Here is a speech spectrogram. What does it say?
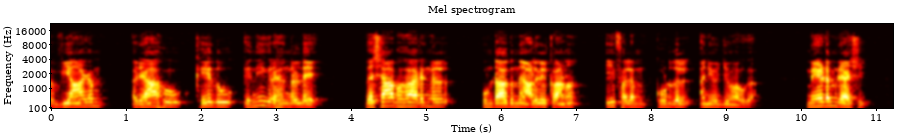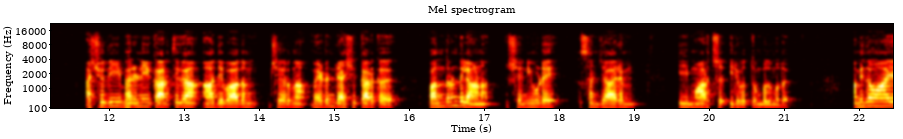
വ്യാഴം രാഹു കേതു എന്നീ ഗ്രഹങ്ങളുടെ ദശാപഹാരങ്ങൾ ഉണ്ടാകുന്ന ആളുകൾക്കാണ് ഈ ഫലം കൂടുതൽ അനുയോജ്യമാവുക. മേടം രാശി. അശ്വതി ഭരണി കാർത്തിക ആദ്യപാദം ചേർന്ന മേടൻ രാശിക്കാർക്ക് പന്ത്രണ്ടിലാണ് ശനിയുടെ സഞ്ചാരം ഈ മാർച്ച് ഇരുപത്തൊമ്പത് മുതൽ. അമിതമായ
